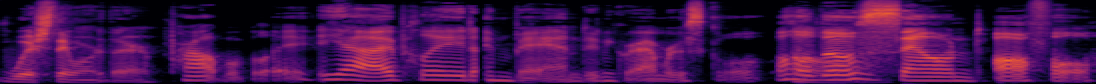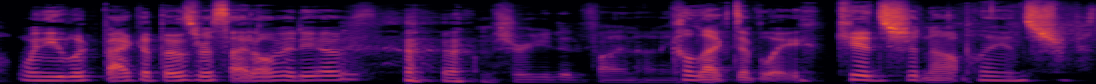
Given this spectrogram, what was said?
wish they weren't there? Probably. Yeah, I played in band in grammar school. All those sound awful when you look back at those recital videos. I'm sure you did fine, honey. Collectively, kids should not play instruments.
